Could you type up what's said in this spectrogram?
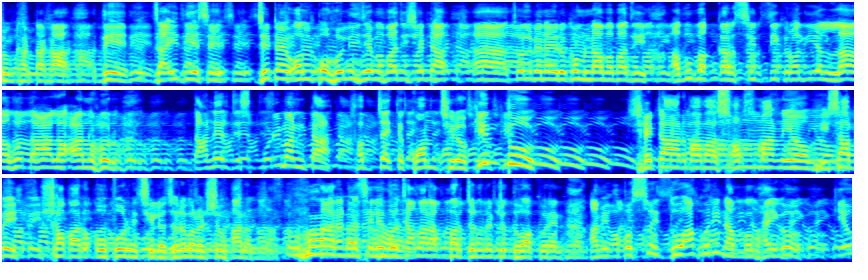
সংখ্যার টাকা দিয়ে যাই দিয়েছে। যেটাই অল্প হলি যে বাবাজি সেটা চলবে না এরকম না বাবাজি। আবু বাক্কার সিদ্দিক রাদিয়াল্লাহু তাআলা আনহুর দানের যে পরিমাণটা সবচাইতে কম ছিল কিন্তু সেটার বাবা সম্মানীয় হিসাবে সবার উপরে ছিল। জোরে বলেন সুবহানাল্লাহ। ছেলে বলছে আমার আব্বার জন্য একটু দোয়া করেন। আমি অবশ্যই দোয়া করি নামবো ভাই গো কেউ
